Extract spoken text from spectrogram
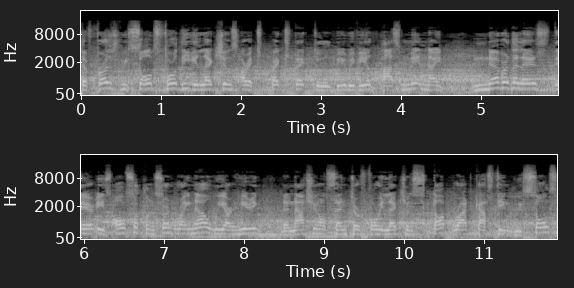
The first results for the elections are expected to be revealed past midnight. Nevertheless, there is also concern right now. We are hearing the National Center for Elections stop broadcasting results,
